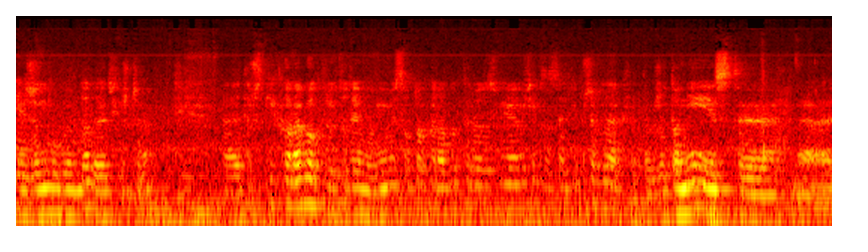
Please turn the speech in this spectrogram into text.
Jeżeli mógłbym dodać jeszcze, e, te wszystkie choroby, o których tutaj mówimy, są to choroby, które rozwijają się w zasadzie przewlekle. Także to nie jest, e, e,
